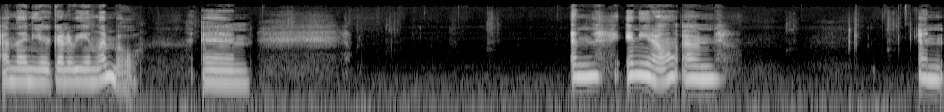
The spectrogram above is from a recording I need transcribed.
and then you're going to be in limbo. And, and and you know and and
